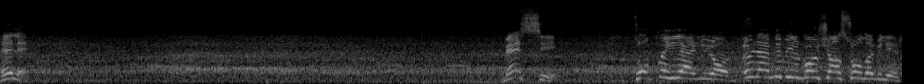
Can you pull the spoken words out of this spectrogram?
Hele. Messi. Topla ilerliyor. Önemli bir gol şansı olabilir.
